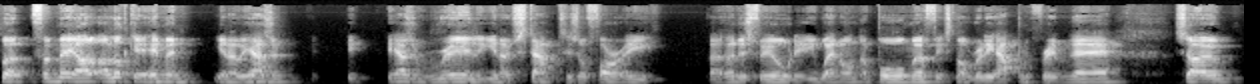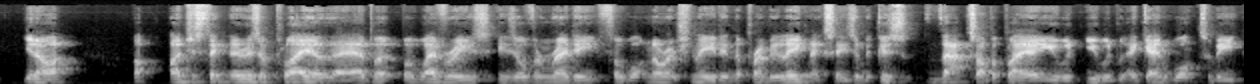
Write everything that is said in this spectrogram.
but for me, I, I, look at him and you know he hasn't he hasn't really you know stamped his authority at Huddersfield. He went on to Bournemouth. It's not really happened for him there. So you know. I, just think there is a player there, but but whether he's he's oven ready for what Norwich need in the Premier League next season, because that type of player you would you would again want to be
